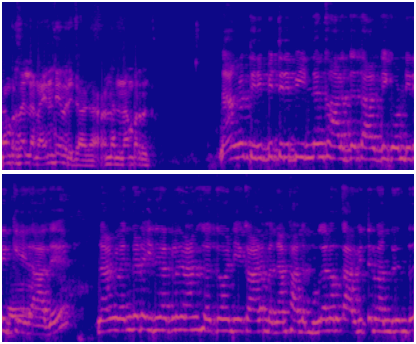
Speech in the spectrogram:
நம்பர் இல்ல நான் இருக்காங்க அந்த நம்பர் இருக்கு. நாங்க திருப்பி திருப்பி இன்னும் காலத்தை தாழ்த்தி கொண்டிருக்கிறாது நாங்கள் எங்கட இதுகளுக்கு நாங்கள் கேட்க வேண்டிய காலம் அந்த முதல்வருக்கு அறிவித்தல் வந்திருந்து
